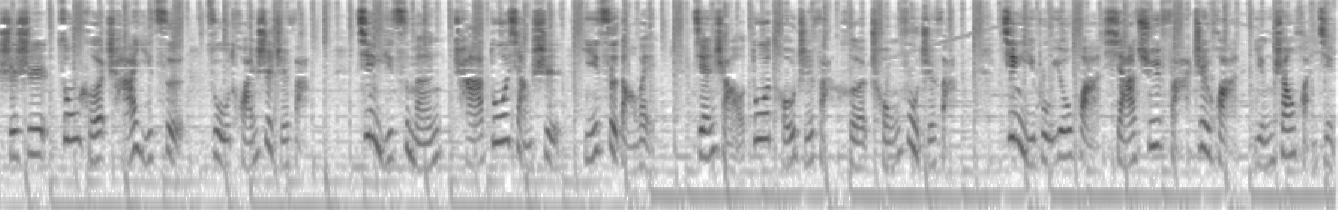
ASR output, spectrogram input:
实施综合查一次组团式执法，进一次门查多项事一次到位，减少多头执法和重复执法，进一步优化辖区法治化营商环境。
